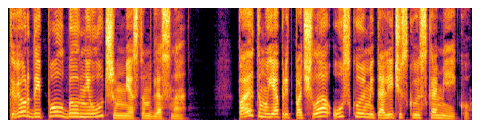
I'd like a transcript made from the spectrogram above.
Твердый пол был не лучшим местом для сна, поэтому я предпочла узкую металлическую скамейку.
